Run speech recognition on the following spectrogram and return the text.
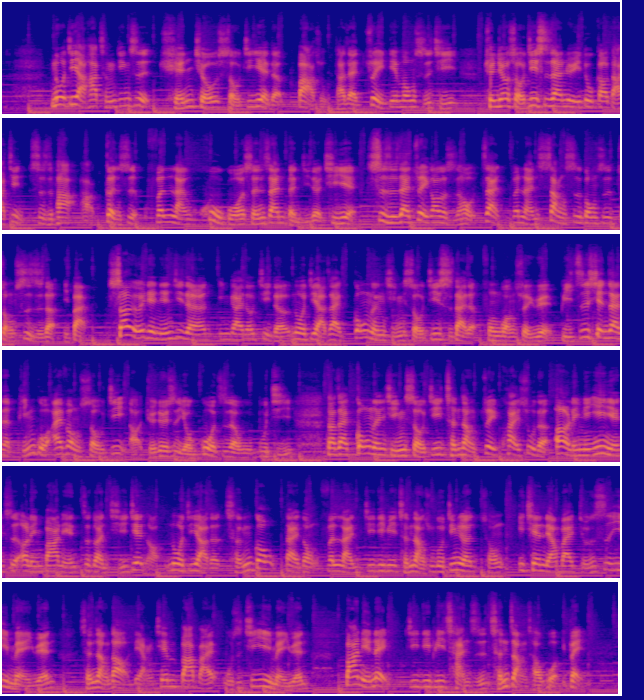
诺基亚它曾经是全球手机业的霸主，它在最巅峰时期。全球手机市占率一度高达近四十趴啊，更是芬兰护国神山等级的企业，市值在最高的时候占芬兰上市公司总市值的一半。稍有一点年纪的人，应该都记得诺基亚在功能型手机时代的风光岁月，比之现在的苹果 iPhone 手机啊，绝对是有过之而无不及。那在功能型手机成长最快速的2001年至2008年这段期间啊，诺基亚的成功带动芬兰 GDP 成长速度惊人，从1294亿美元成长到2857亿美元，八年内 GDP 产值成长超过一倍。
